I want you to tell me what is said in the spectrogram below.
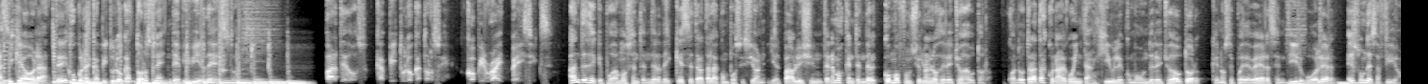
Así que ahora te dejo con el capítulo 14 de Vivir de esto. Parte 2, capítulo 14. Copyright Basics. Antes de que podamos entender de qué se trata la composición y el publishing, tenemos que entender cómo funcionan los derechos de autor. Cuando tratas con algo intangible como un derecho de autor, que no se puede ver, sentir u oler, es un desafío.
